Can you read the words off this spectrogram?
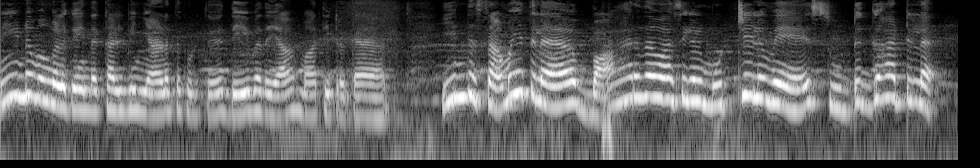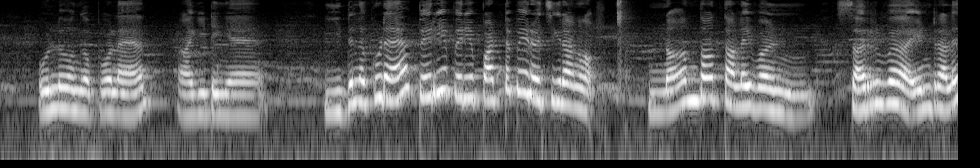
மீண்டும் உங்களுக்கு இந்த கல்வி ஞானத்தை கொடுத்து தேவதையாக மாற்றிட்டுருக்க இந்த சமயத்தில் பாரதவாசிகள் முற்றிலுமே சுடுகாட்டில் உள்ளவங்க போல ஆகிட்டீங்க. இதில் கூட பெரிய பெரிய பட்ட பேர் வச்சுக்கிறாங்களாம். நான் தான் தலைவன் சர்வ என்றாலே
